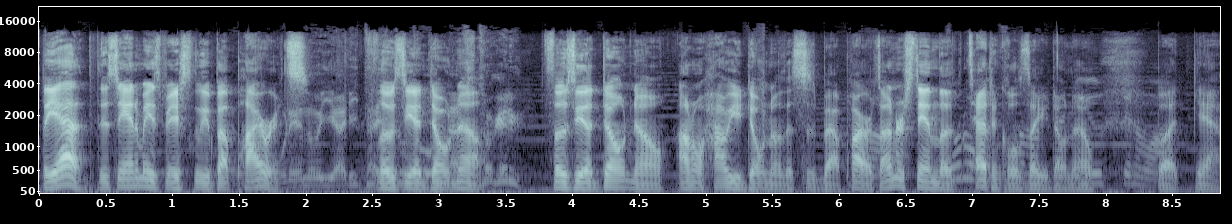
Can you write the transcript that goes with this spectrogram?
But yeah, this anime is basically about pirates. For those of you that don't know. For those of you that don't know, I don't know how you don't know this is about pirates. I understand the technicals that you don't know, but yeah.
